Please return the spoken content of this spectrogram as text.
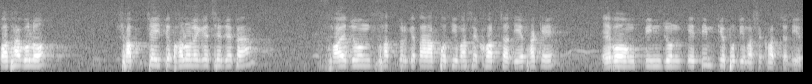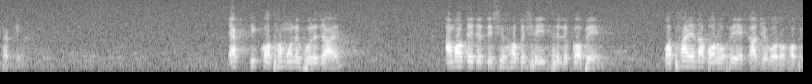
কথাগুলো সবচেয়েতে ভালো লেগেছে যেটা ছয়জন ছাত্রকে তারা প্রতি মাসে খরচা দিয়ে থাকে এবং তিনজন এতিমকে প্রতি মাসে খরচা দিয়ে থাকে। একটি কথা মনে পড়ে যায়, আমাদের দেশে হবে সেই ছেলে কবে? কথায় না বড় হয়ে কাজে বড় হবে।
